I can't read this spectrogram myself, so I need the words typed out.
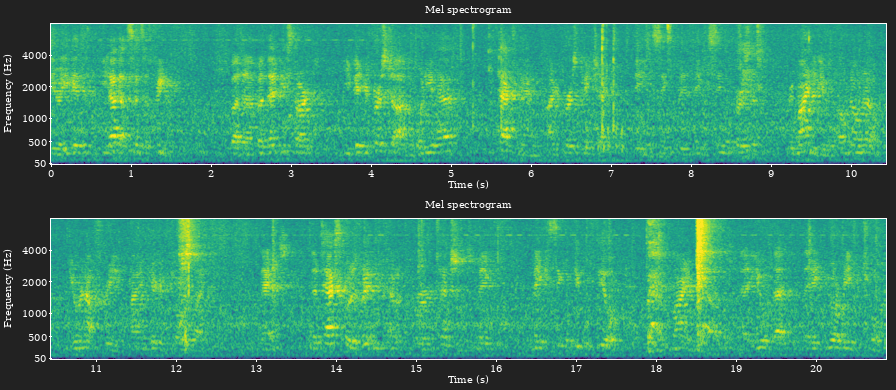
You know, you get, you have that sense of freedom. But, uh, but then you start, you get your first job, what do you have? Taxman on your first paycheck, being a single, being a single person, reminding you, oh, no, no, you are not free, I am here to control your life. And the tax code is written kind of for intention to make, make single people feel mind that you, that you are being controlled,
